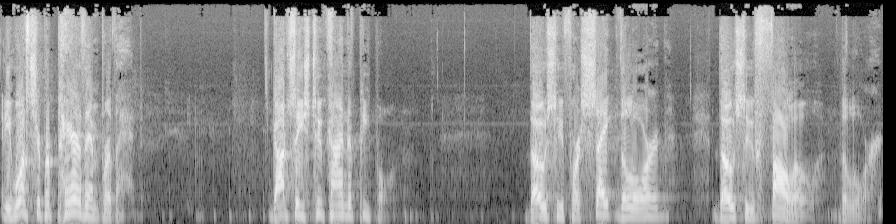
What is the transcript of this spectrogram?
And he wants to prepare them for that. God sees two kind of people. Those who forsake the Lord, those who follow the Lord.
